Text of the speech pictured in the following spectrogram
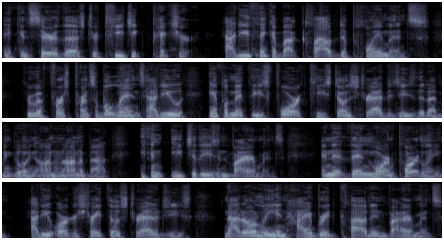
and consider the strategic picture. How do you think about cloud deployments through a first principle lens? How do you implement these four keystone strategies that I've been going on and on about in each of these environments? And then, more importantly, how do you orchestrate those strategies not only in hybrid cloud environments,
